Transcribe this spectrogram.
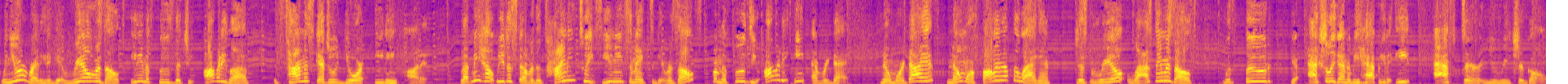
When you are ready to get real results eating the foods that you already love, it's time to schedule your eating audit. Let me help you discover the tiny tweaks you need to make to get results from the foods you already eat every day. No more diets, no more falling off the wagon, just real lasting results with food you're actually going to be happy to eat after you reach your goal.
